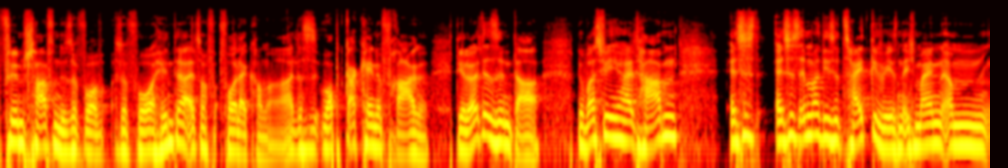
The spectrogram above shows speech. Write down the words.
Filmschaffende sowohl, sowohl hinter als auch vor der Kamera. Das ist überhaupt gar keine Frage. Die Leute sind da. Nur was wir hier halt haben, es ist, es ist immer diese Zeit gewesen. Ich meine, ähm,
